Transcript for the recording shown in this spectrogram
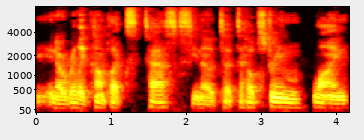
you know, really complex tasks, you know, to, to help streamline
